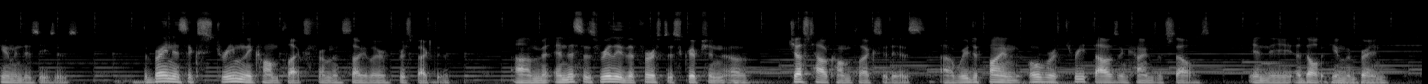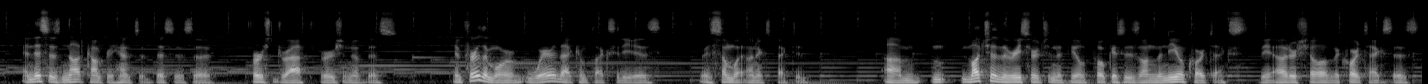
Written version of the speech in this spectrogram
human diseases. The brain is extremely complex from a cellular perspective. Um, and this is really the first description of just how complex it is. Uh, we define over 3,000 kinds of cells in the adult human brain. And this is not comprehensive. This is a first draft version of this. And furthermore, where that complexity is, is somewhat unexpected. Um, much of the research in the field focuses on the neocortex, the outer shell of the cortex as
